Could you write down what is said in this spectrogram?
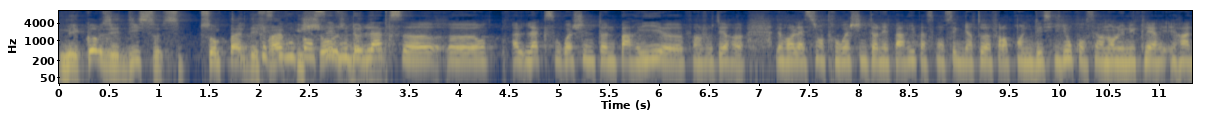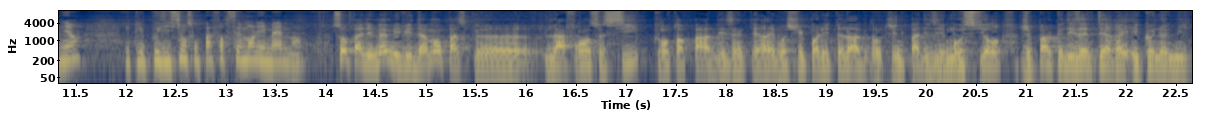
Mais comme j'ai dit, ce ne sont pas des phrases qui changent. Qu'est-ce que vous pensez, vous, de l'axe euh, l'axe Washington-Paris, euh, enfin, je veux dire, euh, les relations entre Washington et Paris, parce qu'on sait que bientôt il va falloir prendre une décision concernant le nucléaire iranien et que les positions ne sont pas forcément les mêmes. Ne sont pas les mêmes, évidemment, parce que la France aussi, quand on parle des intérêts, moi je suis politologue, donc je n'ai pas des émotions, je parle que des intérêts économiques,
